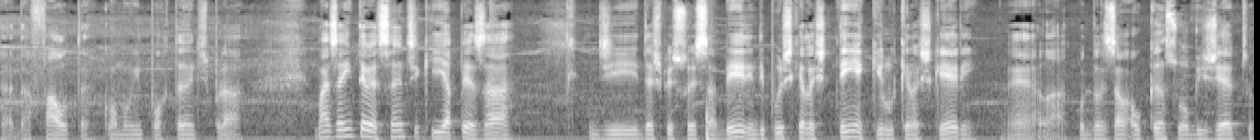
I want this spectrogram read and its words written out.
da, da falta como importante para. Mas é interessante que apesar de das pessoas saberem, depois que elas têm aquilo que elas querem, né, quando elas alcançam o objeto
